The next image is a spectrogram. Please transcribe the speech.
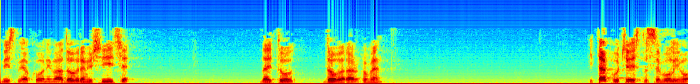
Misli ako on ima dobre mišiće da je to dobar argument. I tako često se volimo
